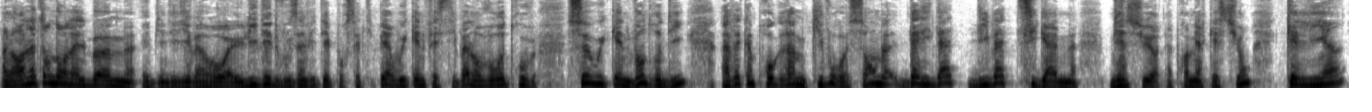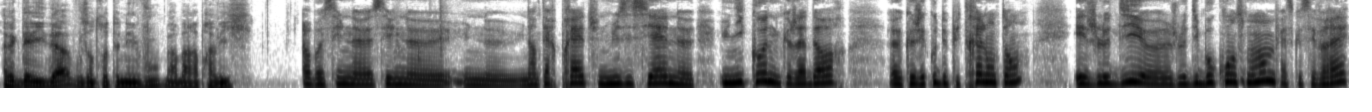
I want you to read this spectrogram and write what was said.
Alors, en attendant l'album, eh bien, Didier Varro a eu l'idée de vous inviter pour cet Hyper Weekend Festival. On vous retrouve ce week-end vendredi avec un programme qui vous ressemble, Dalida Diva Tzigane. Bien sûr, la première question, quel lien avec Dalida vous entretenez-vous, Barbara Pravi? Oh bah c'est une, c'est une, une, une interprète, une musicienne, une icône que j'adore, euh, que j'écoute depuis très longtemps. Et je le dis, euh, je le dis beaucoup en ce moment, parce que c'est vrai.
